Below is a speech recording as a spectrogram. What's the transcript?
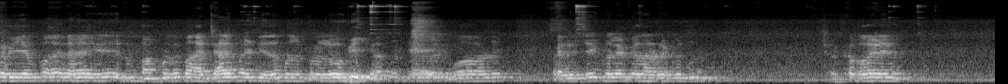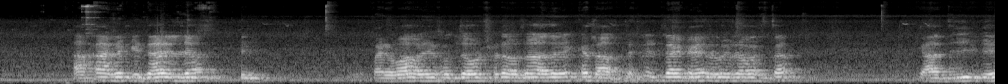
പ്രിയന്മാരായ നമ്മൾ മാറ്റാൻ വേണ്ടി നമ്മൾ പ്രലോഭിക്കാൻ വേണ്ടി ഒരുപാട് പരസ്യങ്ങളൊക്കെ നടക്കുന്നു ശുദ്ധമായ ആഹാരം കിട്ടാനില്ല പരമാവധി സന്തോഷയുടെ സാധനമൊക്കെ ഉണ്ടാക്കാനുള്ളൊരവസ്ഥ ഗാന്ധിജിക്ക്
